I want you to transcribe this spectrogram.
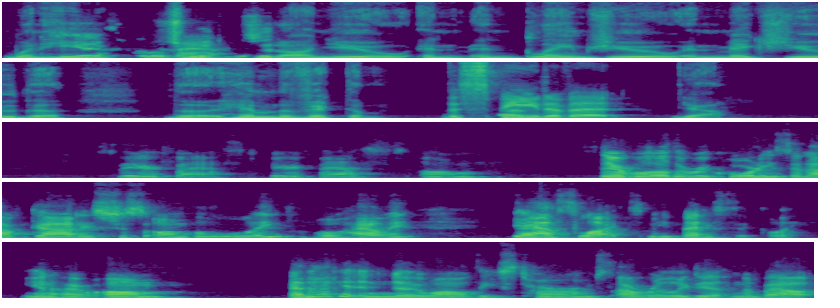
when he really switches it on you and and blames you and makes you the the him the victim. The speed of it. Yeah. Very fast, very fast. Um, several other recordings that I've got. It's just unbelievable how he gaslights me, basically. You know, um, and I didn't know all these terms. I really didn't about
